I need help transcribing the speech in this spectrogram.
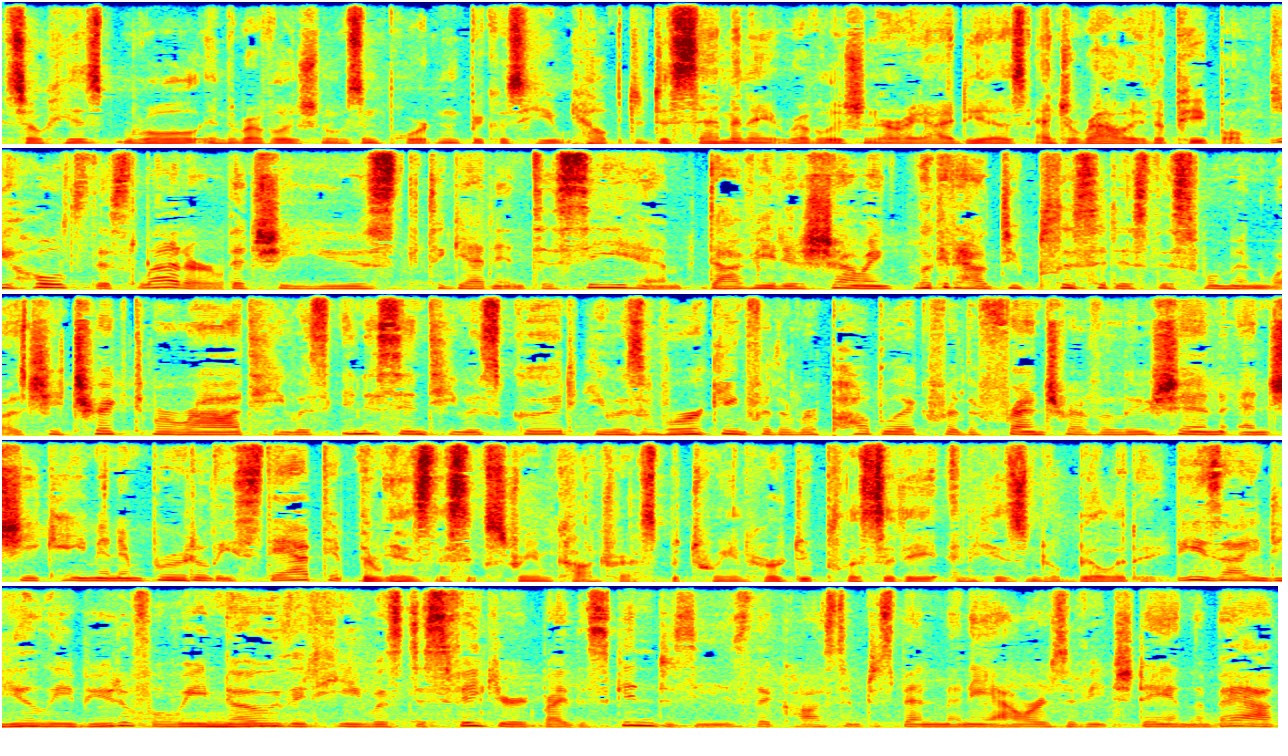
so his role in the revolution was important because he helped to disseminate revolutionary ideas and to rally the people. He holds this letter that she used to get in to see him. David is showing, look at how duplicitous this woman was. She tricked Marat. He was innocent. He was good. He was working for the Republic, for the French Revolution, and she came in and brutally stabbed him. There is this extreme contrast between her duplicity and his nobility. He's ideally beautiful. We know that he was disfigured by the skin disease that caused him to spend many hours of each day in the bath,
